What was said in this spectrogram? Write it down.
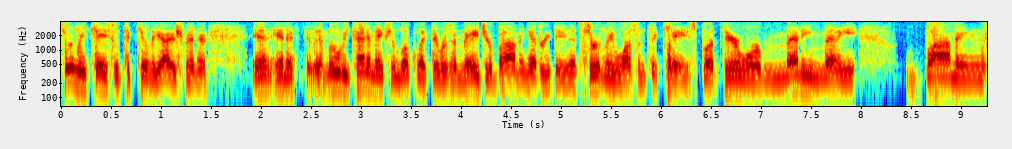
Certainly case with To Kill the Irishman. And, and it, the movie kind of makes it look like there was a major bombing every day. That certainly wasn't the case, but there were many, many bombings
